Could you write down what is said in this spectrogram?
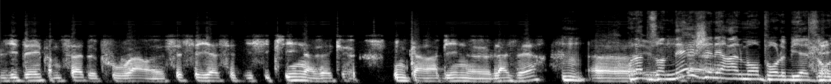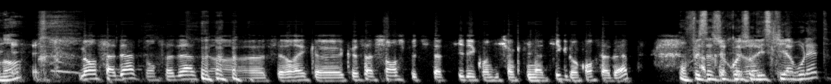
L'idée comme ça de pouvoir s'essayer à cette discipline avec une carabine laser. Hmm. on a besoin de neige généralement pour le biathlon, non? Non, on s'adapte, on s'adapte. Hein. C'est vrai que que ça change petit à petit les conditions climatiques, donc on s'adapte. On fait ça sur quoi? Sur des skis à roulettes?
